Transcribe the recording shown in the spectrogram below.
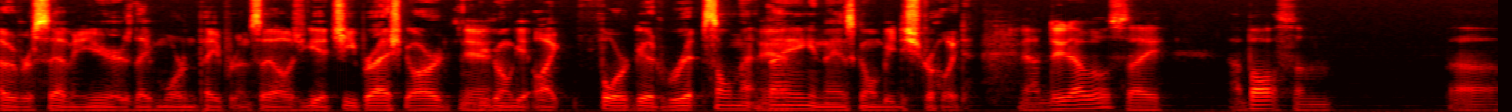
over seven years, they've more than paid for themselves. You get a cheap rash guard, Yeah. you're gonna get like four good rips on that Yeah. thing, and then it's gonna be destroyed. Now, dude, I will say, I bought some uh,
